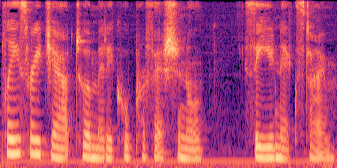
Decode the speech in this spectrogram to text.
please reach out to a medical professional. See you next time.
